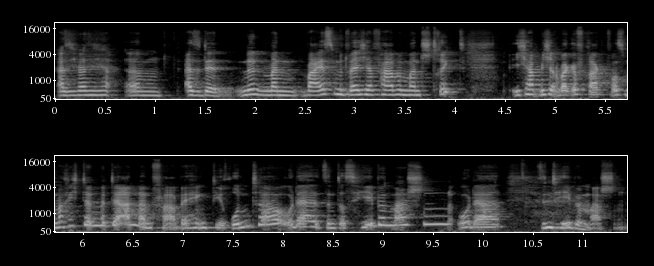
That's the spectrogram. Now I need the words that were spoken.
Also ich weiß nicht, ähm, also der, ne, man weiß, mit welcher Farbe man strickt. Ich habe mich aber gefragt, was mache ich denn mit der anderen Farbe? Hängt die runter oder sind das Hebemaschen oder sind Hebemaschen?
